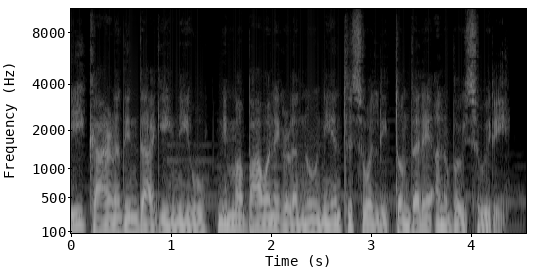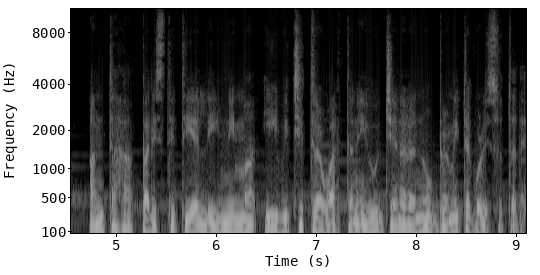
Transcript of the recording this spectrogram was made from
ಈ ಕಾರಣದಿಂದಾಗಿ ನೀವು ನಿಮ್ಮ ಭಾವನೆಗಳನ್ನು ನಿಯಂತ್ರಿಸುವಲ್ಲಿ ತೊಂದರೆ ಅನುಭವಿಸುವಿರಿ. ಅಂತಹ ಪರಿಸ್ಥಿತಿಯಲ್ಲಿ ನಿಮ್ಮ ಈ ವಿಚಿತ್ರ ವರ್ತನೆಯು ಜನರನ್ನು ಭ್ರಮಿತಗೊಳಿಸುತ್ತದೆ.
